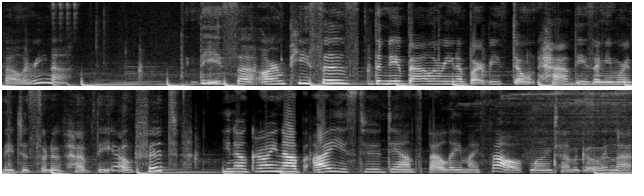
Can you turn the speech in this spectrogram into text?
ballerina. These uh, arm pieces, the new ballerina Barbies don't have these anymore. They just sort of have the outfit. You know, growing up, I used to dance ballet myself a long time ago, and that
